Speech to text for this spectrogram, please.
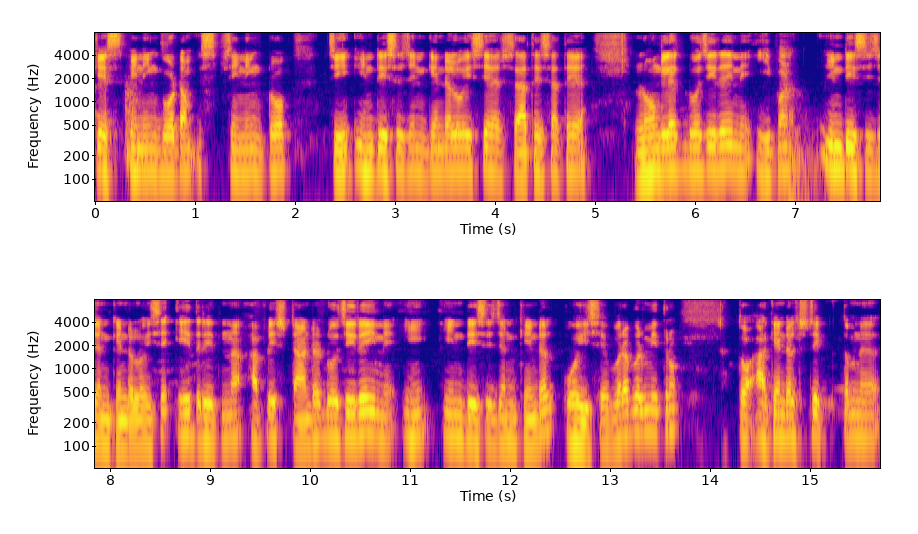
કે સ્પિનિંગ બોટમ સ્પિનિંગ ટોપ જે ઇનડિસિઝન કેન્ડલ હોય છે. સાથે સાથે લોંગ લેગ ડોઝી રહીને એ પણ ઇનડિસિઝન કેન્ડલ હોય છે. એ જ રીતના આપણી સ્ટાન્ડર્ડ ડોઝી રહીને એ ઇનડિસિઝન કેન્ડલ હોય છે. બરાબર મિત્રો? તો આ કેન્ડલ સ્ટિક તમને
